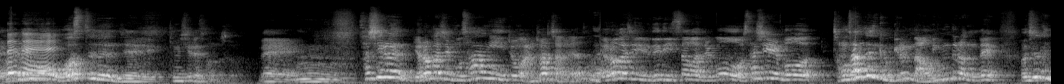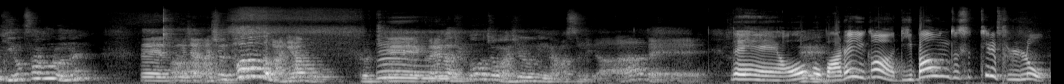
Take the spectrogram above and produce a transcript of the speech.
네. 네네. 그리고 워스트는 이제 김실애 선수. 네. 음. 사실은 여러 가지 뭐 상황이 좀 안 좋았잖아요. 네. 여러 가지 일들이 있어가지고 사실 뭐 정상적인 경기를 나오기 힘들었는데 어쨌든 기록상으로는 네, 좀 이제 아쉬운 턴오버도 많이 하고 그렇죠. 네, 그래가지고 좀 아쉬움이 남았습니다. 네. 네, 어, 뭐 네. 마레이가 리바운드, 스틸, 블록.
